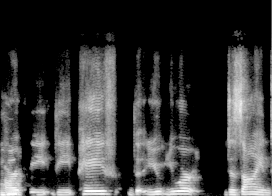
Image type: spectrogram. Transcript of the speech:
mm-hmm. are the the pave the you you are designed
